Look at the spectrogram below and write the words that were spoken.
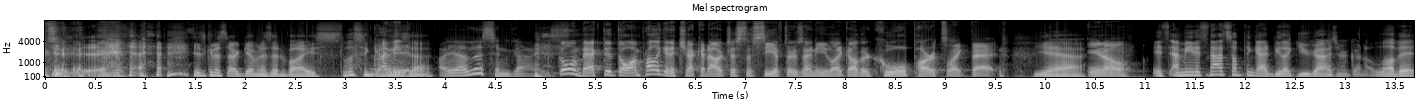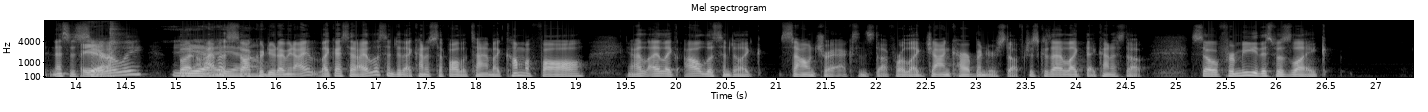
He's gonna start giving us advice. Listen, guys. I mean- uh, Oh yeah, listen, guys. Going back to it though, I'm probably gonna check it out just to see if there's any like other cool parts like that. yeah, You know, it's. I mean, it's not something I'd be like, you guys are gonna love it necessarily. But Yeah, I'm a yeah. sucker, dude. I mean, I like I said, I listen to that kind of stuff all the time. Like, come a fall, you know, I, I like I'll listen to like soundtracks and stuff, or like John Carpenter stuff, just because I like that kind of stuff. So for me, this was like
